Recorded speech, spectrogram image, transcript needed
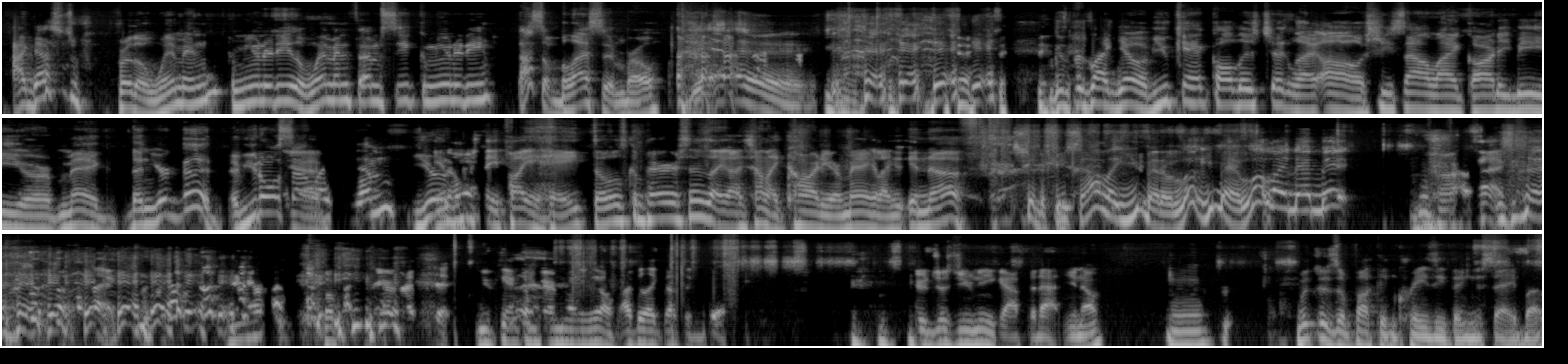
I guess for the women community, the women femc community, that's a blessing, bro. yeah. Because it's like, yo, if you can't call this chick like, oh, she sound like Cardi B or Meg, then you're good. If you don't sound Yeah. like them, you're You know how much they probably hate those comparisons? Like I sound like Cardi or Meg. Like enough. Shit, if you sound like you better look, you better look like that bitch. But from there, that's it. You can't compare to anything else. I feel like that's a gift. You're just unique after that, you know? Mhm. Which is a fucking crazy thing to say, but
